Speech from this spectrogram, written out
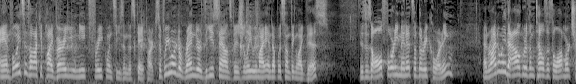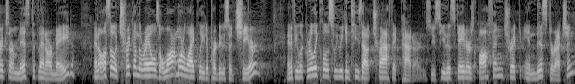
And voices occupy very unique frequencies in the skate park. So if we were to render these sounds visually, we might end up with something like this. This is all 40 minutes of the recording. And right away, the algorithm tells us a lot more tricks are missed than are made. And also, a trick on the rail is a lot more likely to produce a cheer. And if we look really closely, we can tease out traffic patterns. You see the skaters often trick in this direction.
